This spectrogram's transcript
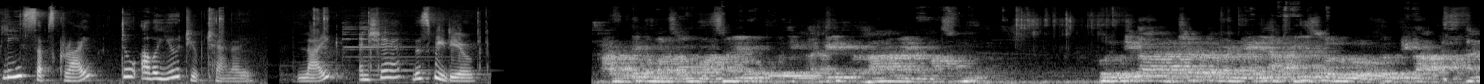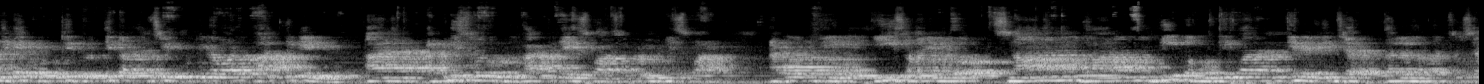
Please subscribe to our YouTube channel. Like and share this video. కార్తీక మాసం మాసమే ఒకటి అతి ప్రధానమైన మాసం కృత్తిక నక్షత్రం అంటేనే అగ్ని స్వరూపుడు కృత్తిక అందుకే కృతి కృత్తిక నుంచి పుట్టినవాడు కార్తికేయుడు ఆయన అగ్ని స్వరూపుడు కార్తికేయ స్వామి సుబ్రహ్మణ్య స్వామి అటువంటి ఈ సమయంలో స్నానం దానం దీపము దీపాలన్నీ వెలిగించారు తల్లులంతా చూసిన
